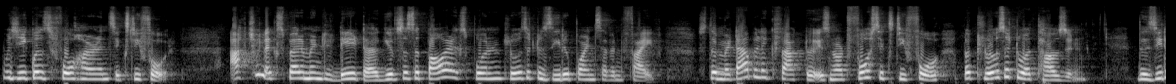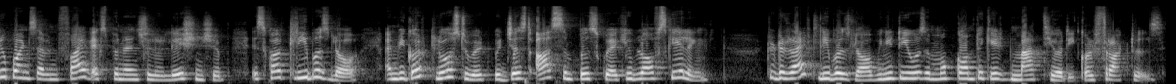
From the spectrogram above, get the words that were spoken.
which equals 464. Actual experimental data gives us a power exponent closer to 0.75, so the metabolic factor is not 464 but closer to 1000. The 0.75 exponential relationship is called Kleiber's law and we got close to it with just our simple square cube law of scaling. To derive Kleiber's law, we need to use a more complicated math theory called fractals.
